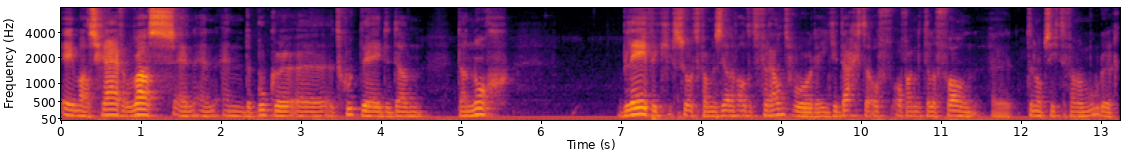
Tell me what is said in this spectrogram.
eenmaal schrijver was en, en, en de boeken eh, het goed deden, dan, dan nog bleef ik soort van mezelf altijd verantwoorden in gedachten of, of aan de telefoon eh, ten opzichte van mijn moeder.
